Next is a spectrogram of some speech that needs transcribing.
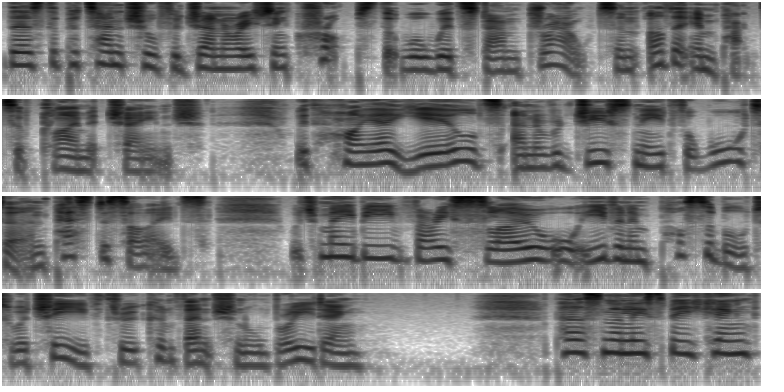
There's the potential for generating crops that will withstand droughts and other impacts of climate change, with higher yields and a reduced need for water and pesticides, which may be very slow or even impossible to achieve through conventional breeding. Personally speaking,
